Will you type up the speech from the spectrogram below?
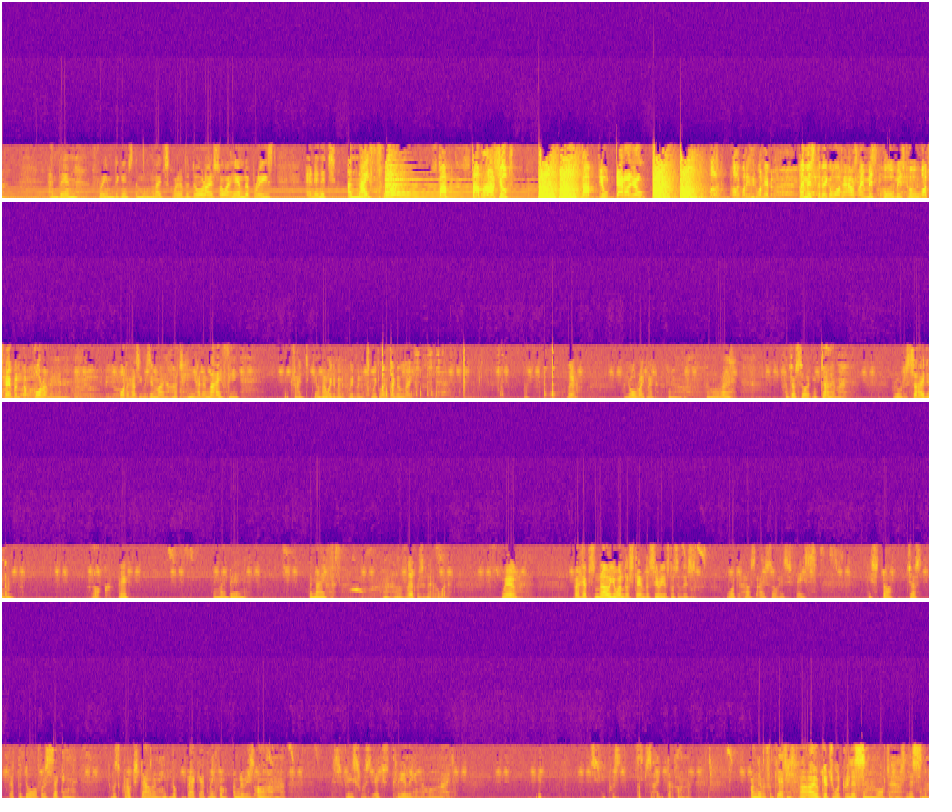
And then, framed against the moonlight square of the door, I saw a hand upraised, and in it, a knife. Stop it! Stop or I'll shoot! Stop, you devil, you! Pollock, Pollock, what is it? What happened? I missed the beggar Waterhouse. I missed him. Who missed who? What happened? The Porroh man. Waterhouse, he was in my hut. He had a knife. He. He tried to kill me. Now, wait a minute, wait a minute. Wait till I find a light. There. Are you all right, Matt? I'm all right. I just saw it in time. I rode aside and. Look, Eh? in my bed. The knife. Oh, that was a narrow one. Well, perhaps now you understand the seriousness of this. Waterhouse, I saw his face. He stopped just at the door for a second. He was crouched down and he looked back at me from under his arm. His face was etched clearly in the moonlight. It. It was upside down. I'll never forget it. I- I'll get you a drink. Listen, Waterhouse, listen.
